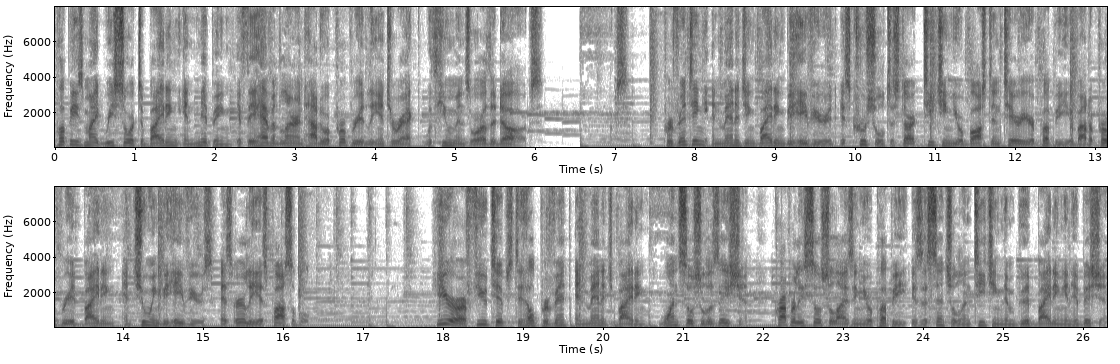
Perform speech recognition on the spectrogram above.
Puppies might resort to biting and nipping if they haven't learned how to appropriately interact with humans or other dogs. Preventing and managing biting behavior it is crucial to start teaching your Boston Terrier puppy about appropriate biting and chewing behaviors as early as possible. Here are a few tips to help prevent and manage biting. 1. Socialization. Properly socializing your puppy is essential in teaching them good biting inhibition.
